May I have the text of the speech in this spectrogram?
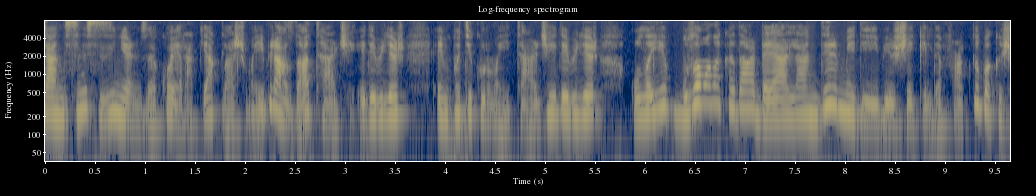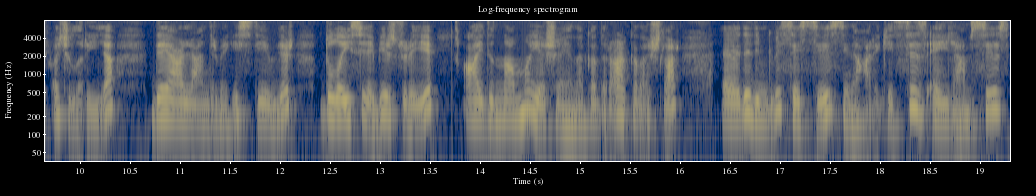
kendisini sizin yerinize koyarak yaklaşmayı biraz daha tercih edebilir, empati kurmayı tercih edebilir, olayı bu zamana kadar değerlendirmediği bir şekilde farklı bakış açılarıyla değerlendirmek isteyebilir. Dolayısıyla bir süreyi aydınlanma yaşayana kadar arkadaşlar e, dediğim gibi sessiz, yine hareketsiz, eylemsiz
